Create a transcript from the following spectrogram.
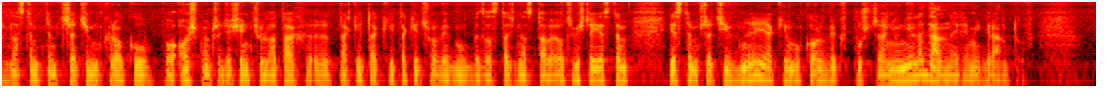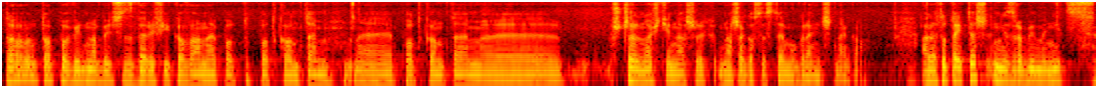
w następnym trzecim kroku, po 8 czy 10 latach, y, taki, taki, taki człowiek mógłby zostać na stałe. Oczywiście jestem, jestem przeciwny jakiemukolwiek wpuszczeniu nielegalnych emigrantów. To, to powinno być zweryfikowane pod, pod kątem, e, pod kątem e, szczelności naszych, naszego systemu granicznego. Ale tutaj też nie zrobimy nic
